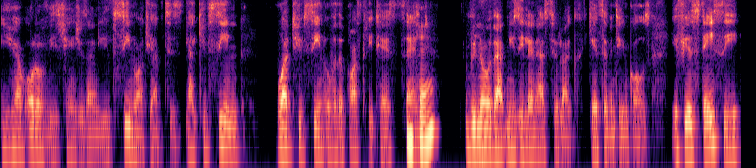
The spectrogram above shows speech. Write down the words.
you have all of these changes and you've seen what you have to like you've seen what you've seen over the past three tests and Okay. we know that New Zealand has to like get 17 goals. If you're Stacey,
